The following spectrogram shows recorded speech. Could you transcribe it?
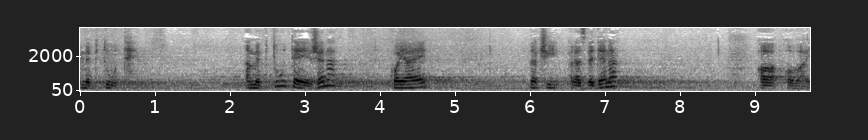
meptute. A meptute je žena koja je znači razvedena a ovaj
